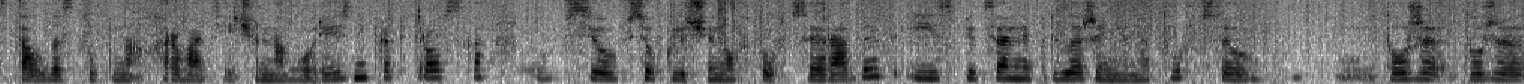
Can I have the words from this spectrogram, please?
стала доступна Хорватия и Черногория из Днепропетровска. Все, все включено в Турции радует. И специальные предложения на Турцию тоже, тоже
